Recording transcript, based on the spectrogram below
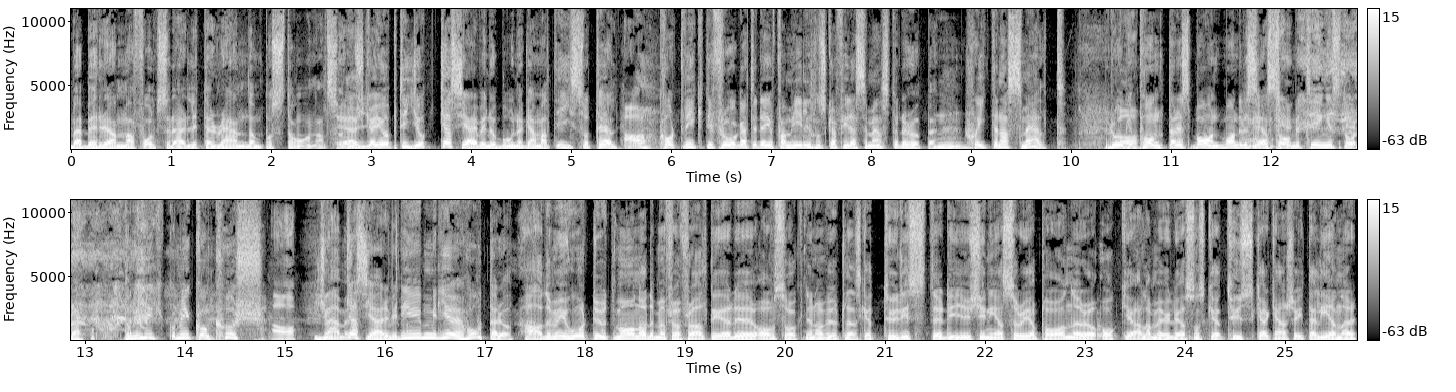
du börjar berömma folk sådär lite random på stan. Alltså. Du ska ju upp till Jukkasjärvi och bo i något gammalt ishotell. Ja. Kort viktig fråga till dig och familjen som ska fira semester där uppe. Skiten har smält. Roger Mm. Ja. Pontares barnbarn, det vill säga Sametinget, står där. De är ju, de är ju i konkurs. Ja. Jukkasjärvi, det är ju miljöhot där uppe. Ja, de är ju hårt utmanade, men framförallt är det avsaknaden av utländska turister. Det är ju kineser och japaner och alla möjliga som ska, tyskar kanske, italienare,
